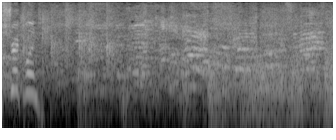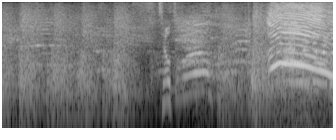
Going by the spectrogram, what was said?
Strickland. Tilt a whirl. Oh!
